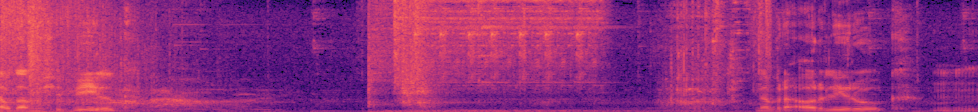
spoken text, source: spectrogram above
Przydał nam się wilk. Dobra, Orli Róg. Mm.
